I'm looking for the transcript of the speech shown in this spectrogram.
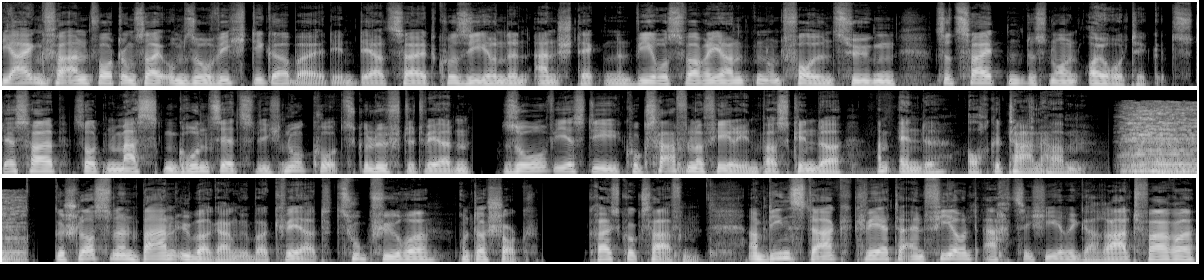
Die Eigenverantwortung sei umso wichtiger bei den derzeit kursierenden ansteckenden Virusvarianten und vollen Zügen zu Zeiten des 9-Euro-Tickets. Deshalb sollten Masken grundsätzlich nur kurz gelüftet werden, so wie es die Cuxhavener Ferienpasskinder am Ende auch getan haben. Geschlossenen Bahnübergang überquert, Zugführer unter Schock. Kreis Cuxhaven. Am Dienstag querte ein 84-jähriger Radfahrer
